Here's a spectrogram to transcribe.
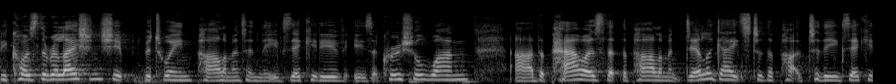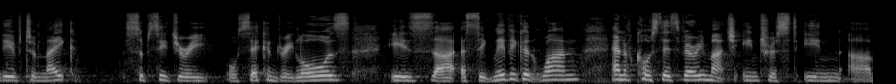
because the relationship between Parliament and the Executive is a crucial one. Uh, the powers that the Parliament delegates to the, to the Executive to make subsidiary or secondary laws is uh, a significant one. And of course, there's very much interest in uh,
